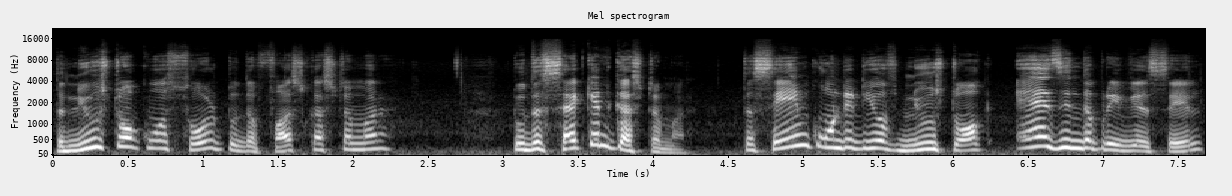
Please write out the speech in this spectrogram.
the new stock was sold to the first customer, to the second customer. The same quantity of new stock as in the previous sale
